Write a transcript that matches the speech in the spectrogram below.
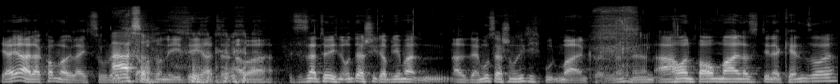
Ja, ja, da kommen wir gleich zu, dass Ach ich da so. auch schon eine Idee hatte. Aber es ist natürlich ein Unterschied, ob jemand, also der muss ja schon richtig gut malen können. Ne? Wenn einen Ahornbaum malen, dass ich den erkennen soll.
